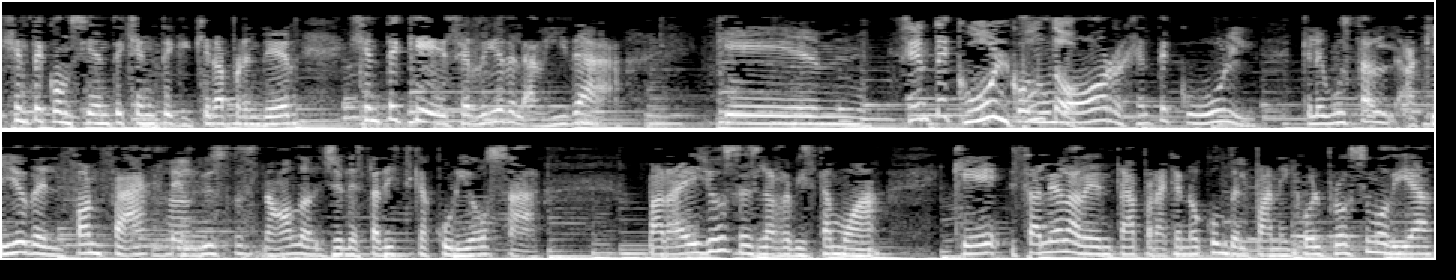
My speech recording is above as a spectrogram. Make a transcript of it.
gente consciente, gente que quiere aprender, gente que se ríe de la vida, que mm, Gente cool, con punto. humor, gente cool, que le gusta el- aquello del fun fact, del useless knowledge, de la estadística curiosa. Para ellos es la revista MOA que sale a la venta para que no cunde el pánico. El próximo día,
